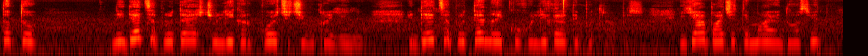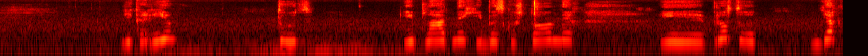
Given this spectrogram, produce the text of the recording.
Тобто не йдеться про те, що лікар в Польщі чи в Україні. Йдеться про те, на якого лікаря ти потрапиш. І я, бачите, маю досвід лікарів тут, і платних, і безкоштовних, і просто як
